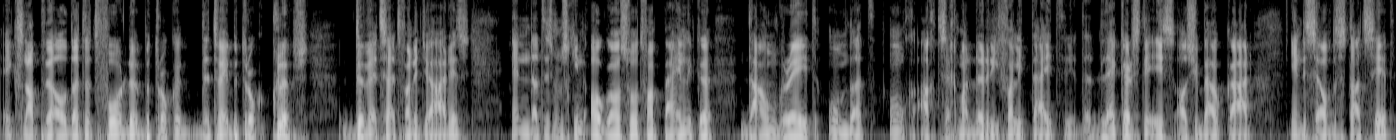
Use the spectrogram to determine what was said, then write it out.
Ik snap wel dat het voor de, betrokken, de twee betrokken clubs de wedstrijd van het jaar is. En dat is misschien ook wel een soort van pijnlijke downgrade. Omdat ongeacht zeg maar, de rivaliteit het lekkerste is als je bij elkaar in dezelfde stad zit.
